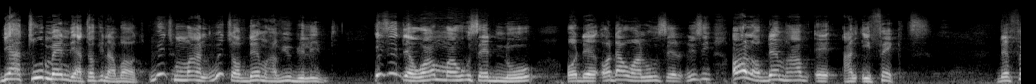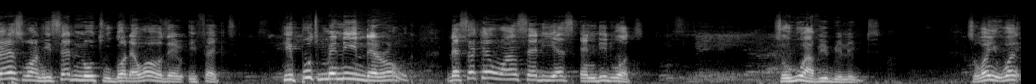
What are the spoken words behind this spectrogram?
there are two men they are talking about. Which man, which of them have you believed? Is it the one man who said no, or the other one who said, you see, all of them have a, an effect. The first one, he said no to God, and what was the effect? He put many in the wrong. The second one said yes and did what? So who have you believed? So when you when,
